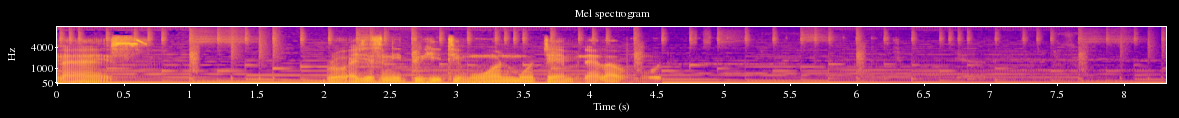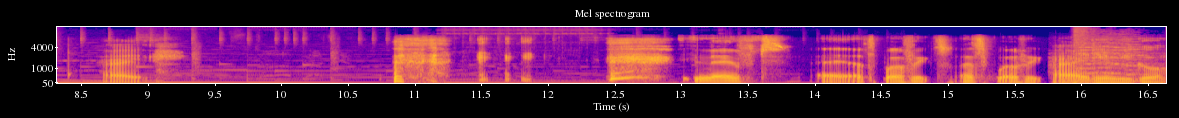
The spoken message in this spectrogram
Nice. Bro, I just need to hit him one more time and I love. mode. Left. That's perfect. That's perfect. Alright, here we go.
